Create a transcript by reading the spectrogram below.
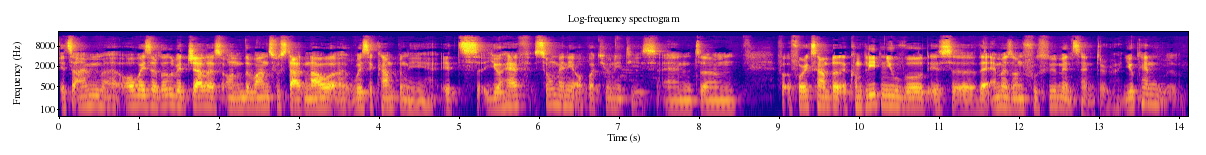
It's I'm uh, always a little bit jealous on the ones who start now uh, with a company. It's you have so many opportunities, and um, for, for example, a complete new world is uh, the Amazon fulfillment center. You can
